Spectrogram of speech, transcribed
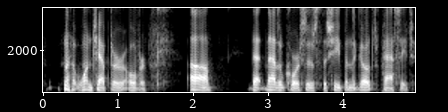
one chapter over. Uh, that, that, of course, is the sheep and the goats passage.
